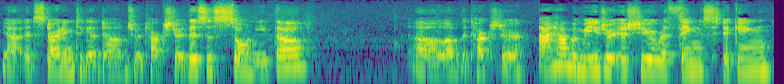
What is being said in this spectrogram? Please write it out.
Yeah it's starting to get down to a texture. This is so neat though. Oh, I love the texture. I have a major issue with things sticking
